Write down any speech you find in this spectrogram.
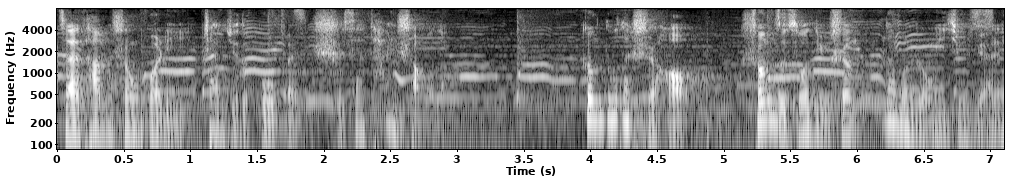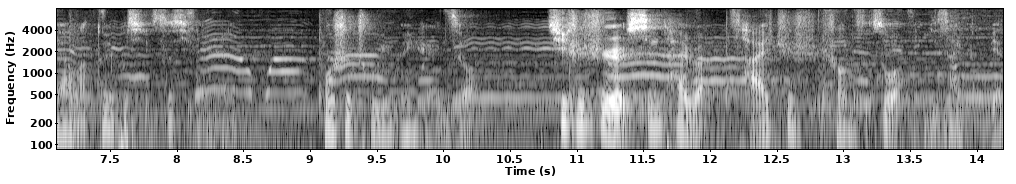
在他们生活里占据的部分实在太少了，更多的时候，双子座女生那么容易就原谅了对不起自己的人。不是出于没原则，其实是心太软，才致使双子座一再改变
